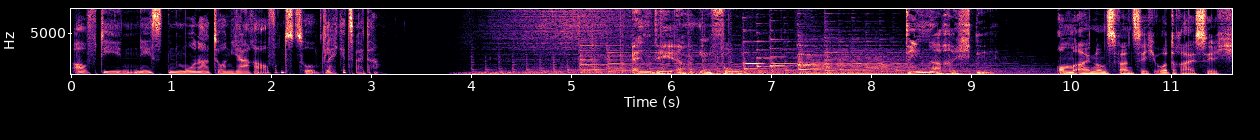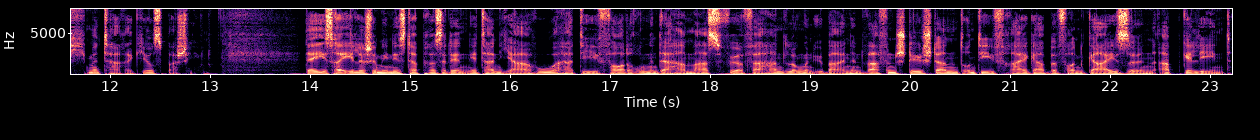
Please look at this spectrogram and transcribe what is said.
auf die nächsten Monate und Jahre auf uns zu? Gleich geht's weiter. NDR Info. Die Nachrichten. Um 21.30 Uhr mit Tarek Yusbashi. Der israelische Ministerpräsident Netanyahu hat die Forderungen der Hamas für Verhandlungen über einen Waffenstillstand und die Freigabe von Geiseln abgelehnt.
